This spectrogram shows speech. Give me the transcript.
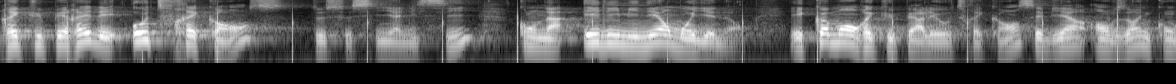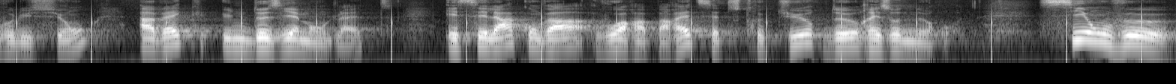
récupérer les hautes fréquences de ce signal ici qu'on a éliminé en moyennant. Et comment on récupère les hautes fréquences? Eh bien, en faisant une convolution avec une deuxième ondelette. Et c'est là qu'on va voir apparaître cette structure de réseau de neurones. Si on veut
